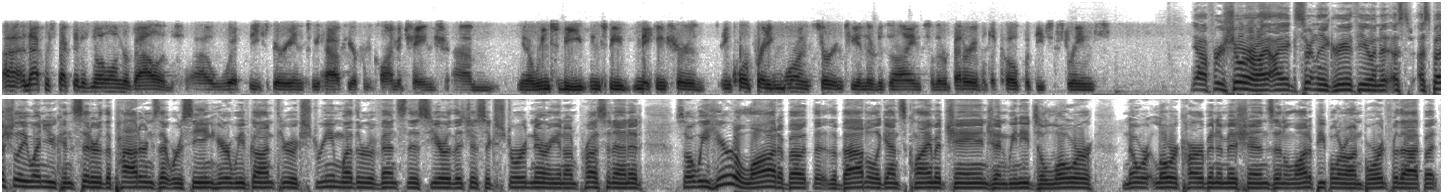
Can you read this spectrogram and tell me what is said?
Uh, and that perspective is no longer valid uh, with the experience we have here from climate change. Um, you know, we need to be we need to be making sure incorporating more uncertainty in their design so they're better able to cope with these extremes. Yeah, for sure. I, I certainly agree with you, and especially when you consider the patterns that we're seeing here. We've gone through extreme weather events this year that's just extraordinary and unprecedented. So we hear a lot about the, the battle against climate change, and we need to lower, lower lower carbon emissions, and a lot of people are on board for that. But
